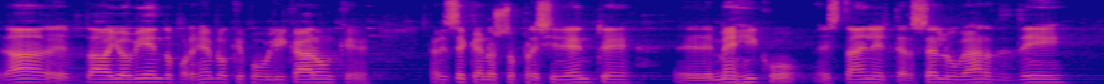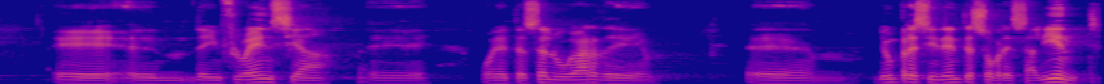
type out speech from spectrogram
¿verdad? Estaba yo viendo, por ejemplo, que publicaron que parece que nuestro presidente eh, de México está en el tercer lugar de, eh, em, de influencia eh, o en el tercer lugar de, em, de un presidente sobresaliente,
